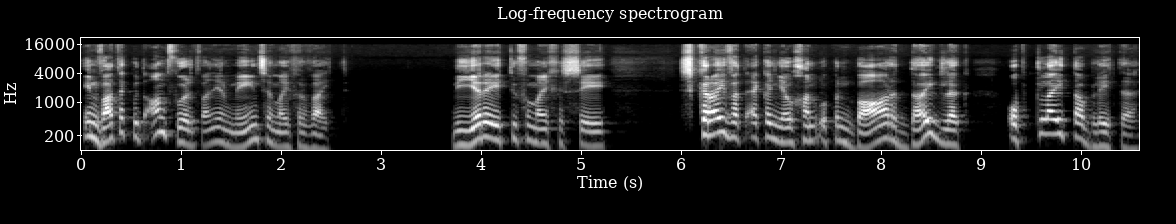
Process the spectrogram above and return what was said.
en wat ek moet antwoord wanneer mense my verwyd. Die Here het toe vir my gesê: "Skryf wat ek aan jou gaan openbaar duidelik op klei tablette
